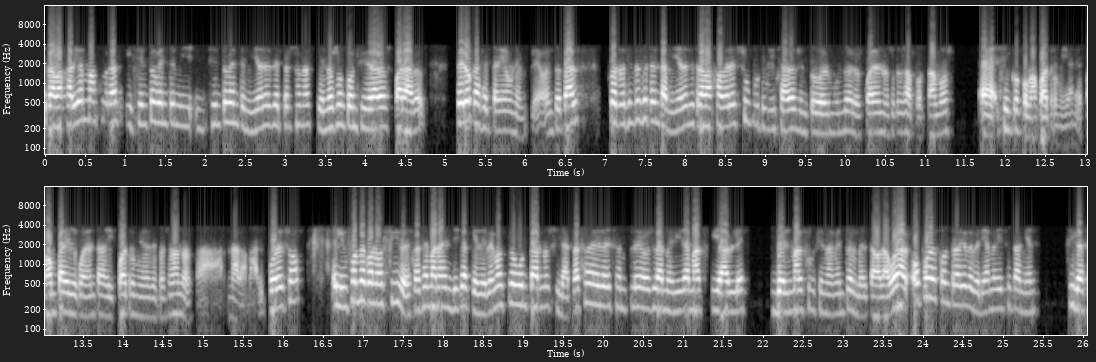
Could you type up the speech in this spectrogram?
trabajarían más horas y 120, 120 millones de personas que no son considerados parados, pero que aceptarían un empleo. En total, 470 millones de trabajadores subutilizados en todo el mundo, de los cuales nosotros aportamos 5,4 eh, millones. Para un país de 44 millones de personas no está nada mal. Por eso, el informe conocido esta semana indica que debemos preguntarnos si la tasa de desempleo es la medida más fiable del mal funcionamiento del mercado laboral, o por el contrario, debería medirse también si las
